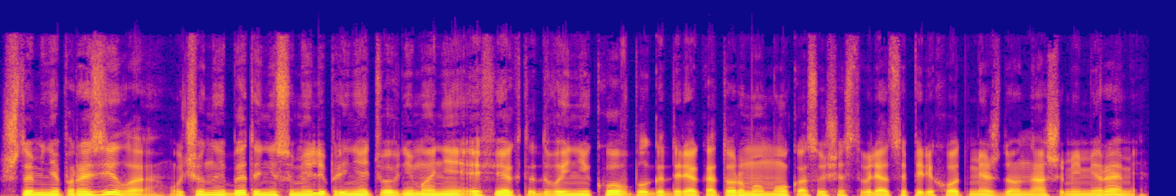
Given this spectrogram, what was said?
Что меня поразило, ученые бета не сумели принять во внимание эффект двойников, благодаря которому мог осуществляться переход между нашими мирами.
